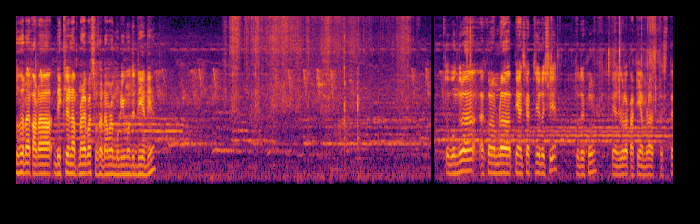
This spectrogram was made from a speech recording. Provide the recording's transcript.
শসাটা কাটা দেখলেন আপনারা, এবার শসাটা আমরা মুড়ির মধ্যে দিয়ে দিয়ে তো বন্ধুরা, এখন আমরা পেঁয়াজ কাটতে চলেছি। তো দেখুন, পেঁয়াজগুলো কাটি আমরা আস্তে আস্তে।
